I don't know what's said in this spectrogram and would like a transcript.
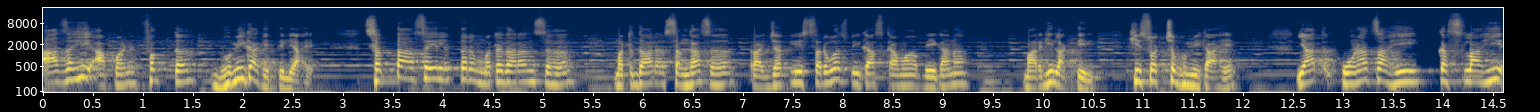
आजही आपण फक्त भूमिका घेतलेली आहे. सत्ता असेल तर मतदारांसह मतदार संघासह राज्यातली सर्वच विकास कामं वेगानं मार्गी लागतील ही स्वच्छ भूमिका आहे. यात कोणाचाही कसलाही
